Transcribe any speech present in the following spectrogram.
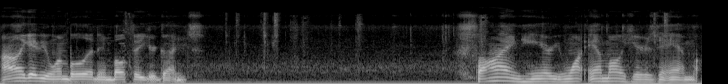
I only gave you one bullet in both of your guns. Fine here, you want ammo? Here's the ammo.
